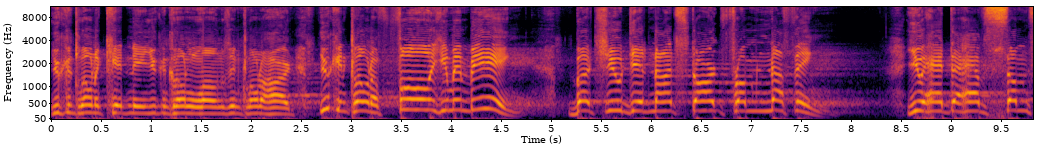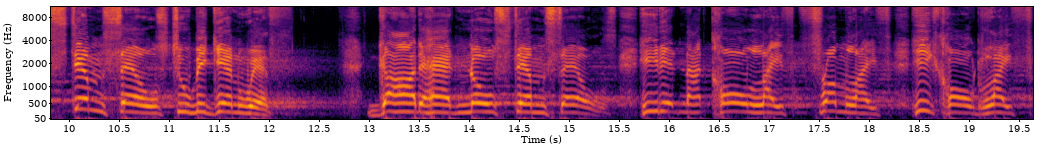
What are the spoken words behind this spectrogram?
you can clone a kidney, you can clone a lungs, you can clone a heart, you can clone a full human being. But you did not start from nothing. You had to have some stem cells to begin with. God had no stem cells. He did not call life from life, He called life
